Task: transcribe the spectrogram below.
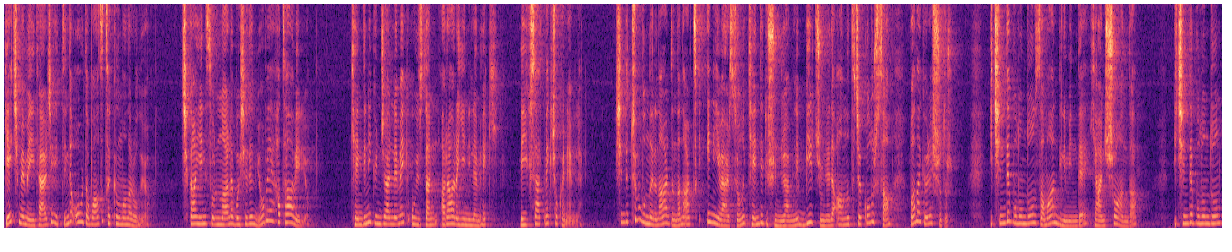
geçmemeyi tercih ettiğinde orada bazı takılmalar oluyor. Çıkan yeni sorunlarla baş edemiyor ve hata veriyor. Kendini güncellemek o yüzden ara ara yenilemek ve yükseltmek çok önemli. Şimdi tüm bunların ardından artık en iyi versiyonu kendi düşüncemle bir cümlede anlatacak olursam bana göre şudur. İçinde bulunduğun zaman diliminde yani şu anda içinde bulunduğun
